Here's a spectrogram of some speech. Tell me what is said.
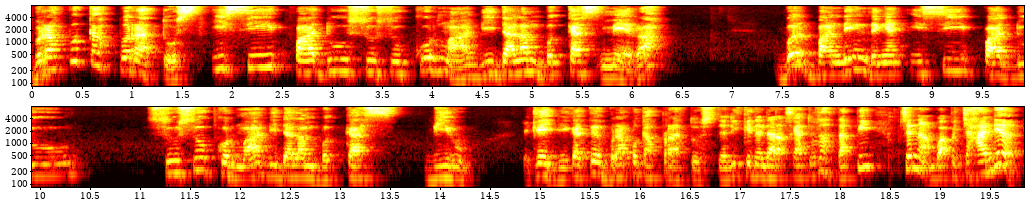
Berapakah peratus isi padu susu kurma di dalam bekas merah berbanding dengan isi padu susu kurma di dalam bekas biru? Okey, dia kata berapakah peratus. Jadi kena darab 100 lah. Tapi macam nak buat pecahan dia?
